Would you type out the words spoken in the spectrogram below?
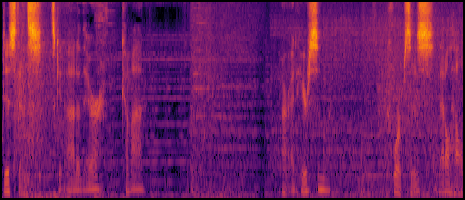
distance. Let's get out of there. Come on. Alright, here's some corpses. That'll help.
